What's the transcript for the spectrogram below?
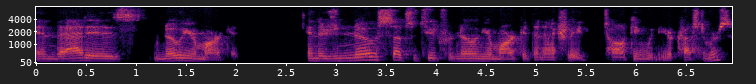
And that is know your market. And there's no substitute for knowing your market than actually talking with your customers,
